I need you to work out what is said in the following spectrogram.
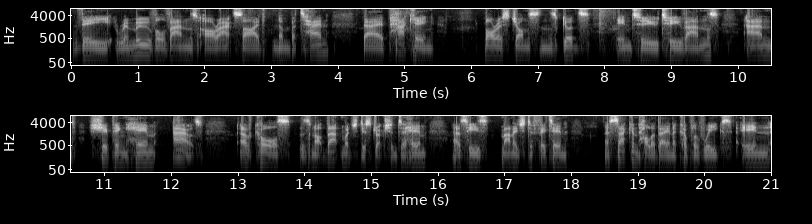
the removal vans are outside number 10. They're packing Boris Johnson's goods into two vans and shipping him out. Of course, there's not that much destruction to him as he's managed to fit in a second holiday in a couple of weeks in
